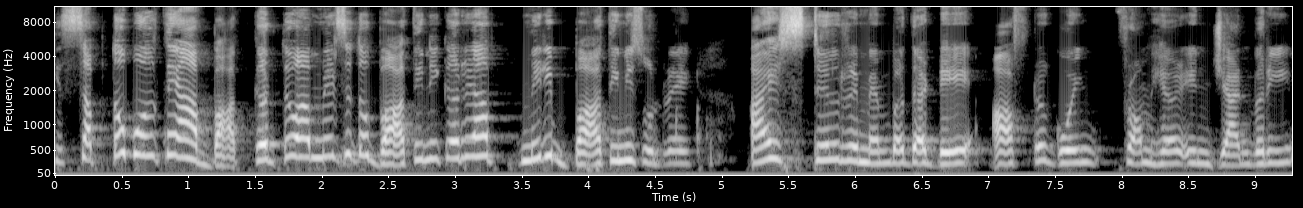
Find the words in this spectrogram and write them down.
कि सब तो बोलते हैं, आप बात करते हो, आप मेरे से तो बात ही नहीं कर रहे, आप मेरी बात ही नहीं सुन रहे। I still remember the day after going from here in January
